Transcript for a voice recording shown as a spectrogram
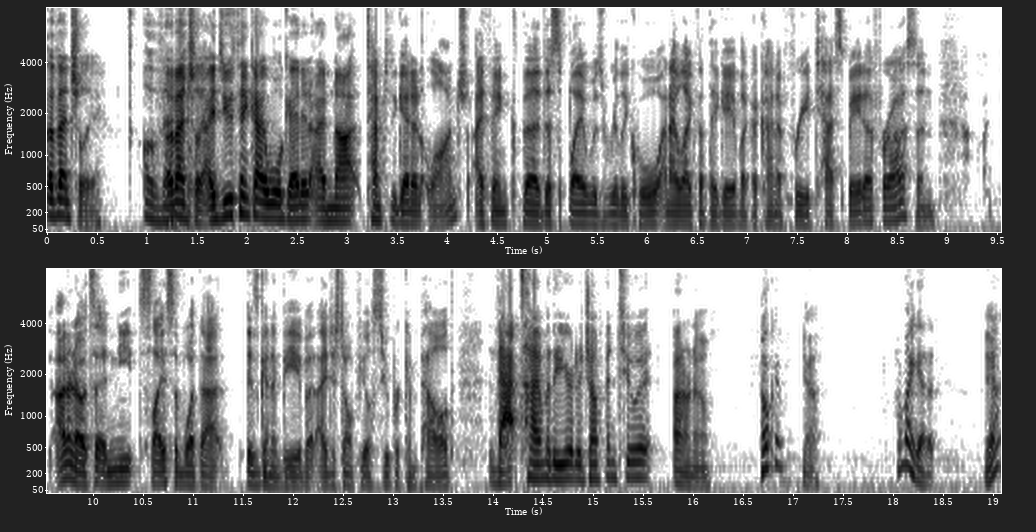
eventually. Eventually, I do think I will get it. I'm not tempted to get it at launch. I think the display was really cool, and I like that they gave like a kind of free test beta for us. And I don't know, it's a neat slice of what that is going to be, but I just don't feel super compelled that time of the year to jump into it. I don't know. Okay, Yeah, I might get it. yeah.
